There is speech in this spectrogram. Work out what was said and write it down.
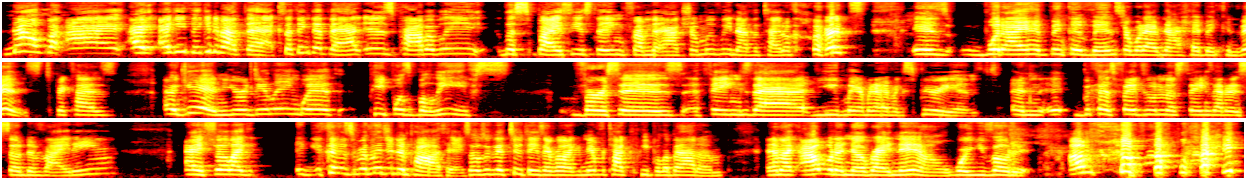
No, but I, I, I keep thinking about that because I think that that is probably the spiciest thing from the actual movie, not the title cards, is what I have been convinced or what I've not have been convinced. Because again, you're dealing with people's beliefs versus things that you may or may not have experienced, and it, because faith is one of those things that is so dividing. I feel like because it's religion and politics. Those are the two things I were like never talk to people about them. And I'm like, I want to know right now where you voted. I'm like,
